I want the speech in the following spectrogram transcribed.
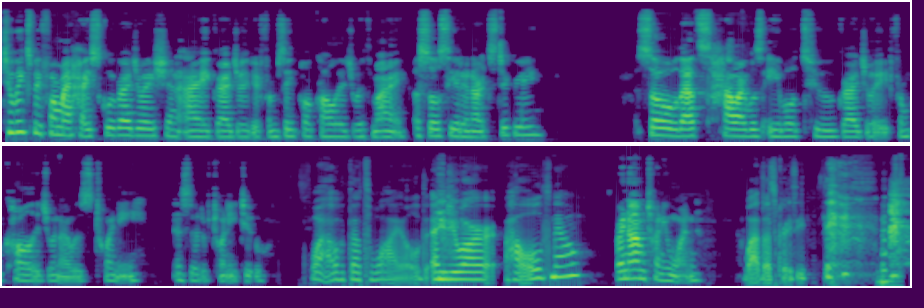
Two weeks before my high school graduation, I graduated from St. Paul College with my associate in arts degree. So that's how I was able to graduate from college when I was 20 instead of 22. Wow, that's wild. And you are how old now? Right now I'm 21. Wow, that's crazy.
